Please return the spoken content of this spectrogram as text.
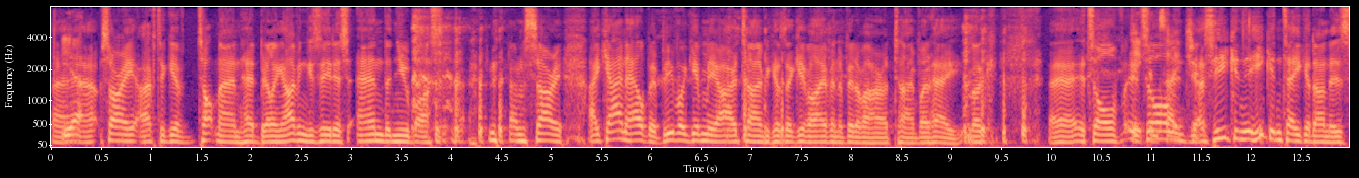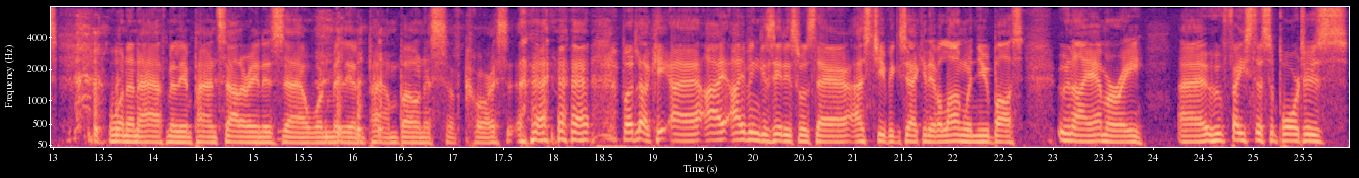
uh, yeah. Sorry, I have to give top man head billing, Ivan Gazidis, and the new boss. I'm sorry. I can't help it. People give me a hard time because I give Ivan a bit of a hard time. But hey, look, uh, it's all it's all in jest. He can he can take it on his one and a half million pound salary and his uh, one million pound bonus, of course. but look, he, uh, I, Ivan Gazidis was there as chief executive along with new boss Unai Emery, uh, who faced the supporters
